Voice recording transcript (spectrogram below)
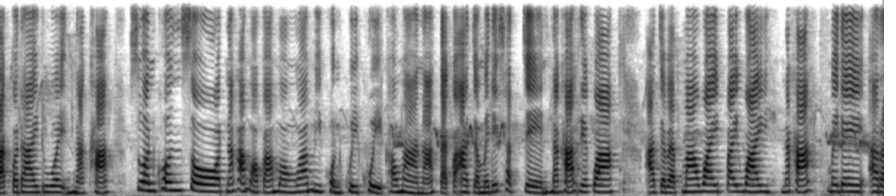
รักก็ได้ด้วยนะคะ ส่วนคนโสดนะคะ หมอฟ้ามองว่ามีคนคุยคุยๆเข้ามานะ แต่ก็อาจจะไม่ได้ชัดเจนนะคะ เรียกว่า อาจจะแบบมาไวไปไวนะคะ ไม่ได้อะไร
